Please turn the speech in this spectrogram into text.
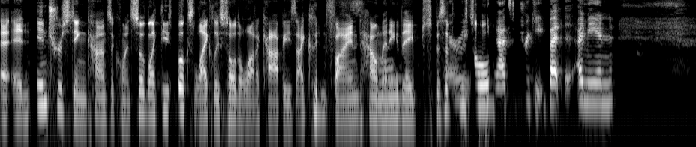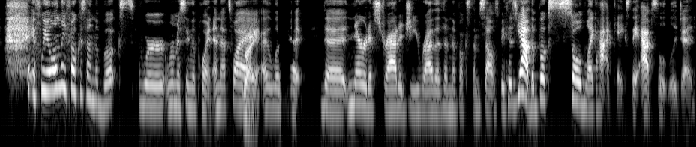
a- an interesting consequence. So, like these books likely sold a lot of copies. I couldn't find how many they specifically very- sold. That's tricky. But I mean if we only focus on the books, we're we're missing the point. And that's why Right. I, I look at the narrative strategy rather than the books themselves. Because yeah, the books sold like hotcakes. They absolutely did.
